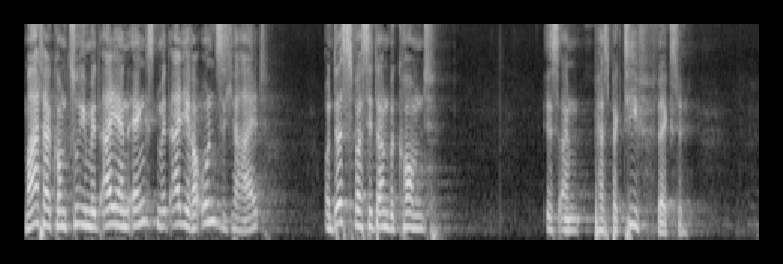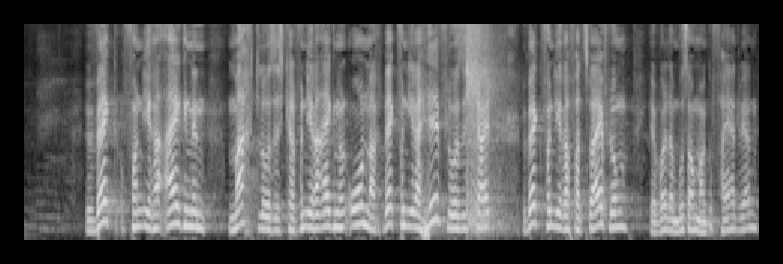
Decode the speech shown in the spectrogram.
Martha kommt zu ihm mit all ihren Ängsten, mit all ihrer Unsicherheit. Und das, was sie dann bekommt, ist ein Perspektivwechsel. Weg von ihrer eigenen Machtlosigkeit, von ihrer eigenen Ohnmacht, weg von ihrer Hilflosigkeit, weg von ihrer Verzweiflung. Jawohl, da muss auch mal gefeiert werden.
